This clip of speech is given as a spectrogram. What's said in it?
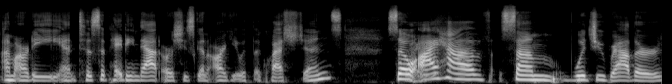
I'm already anticipating that, or she's going to argue with the questions. So Right. I have some would you rather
